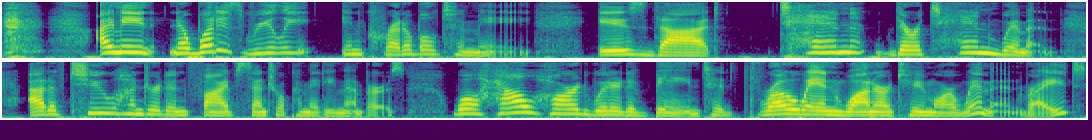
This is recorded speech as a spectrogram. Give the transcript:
I mean, now what is really incredible to me is that 10 there are 10 women out of 205 central committee members. Well, how hard would it have been to throw in one or two more women, right?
